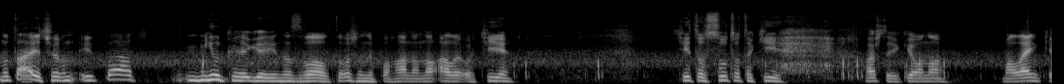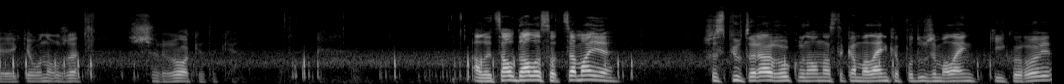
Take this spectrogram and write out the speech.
Ну та і, чор... і та мілка, як я її назвав, теж непогано, ну, але оті. Ті то суто такі. Бачите, яке воно маленьке, яке воно вже широке таке. Але ця вдалося, це має щось півтора року, вона у нас така маленька, по дуже маленькій корові,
